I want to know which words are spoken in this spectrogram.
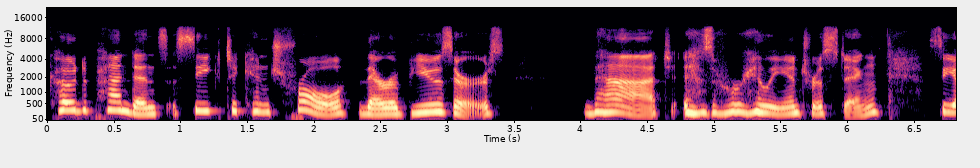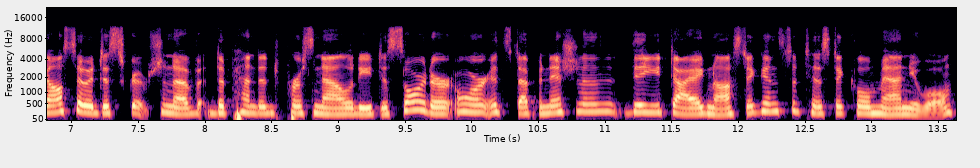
codependents seek to control their abusers. That is really interesting. See also a description of dependent personality disorder or its definition in the Diagnostic and Statistical Manual,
